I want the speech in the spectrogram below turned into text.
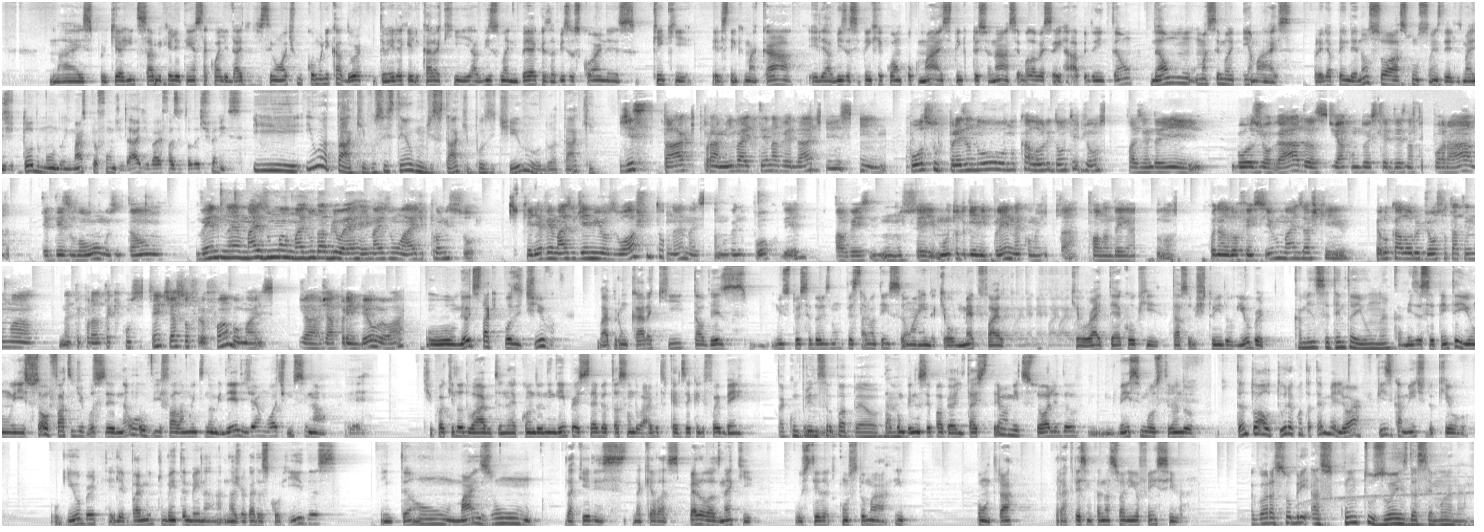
mas porque a gente sabe que ele tem essa qualidade de ser um ótimo comunicador. Então ele é aquele cara que avisa os linebackers, avisa os corners, quem que eles têm que marcar, ele avisa se tem que recuar um pouco mais, se tem que pressionar, se a bola vai sair rápido. Então dá um, uma semaninha a mais para ele aprender não só as funções deles, mas de todo mundo em mais profundidade, vai fazer toda a diferença. E, e o ataque? Vocês têm algum destaque positivo do ataque? Destaque para mim vai ter, na verdade, sim, boa surpresa no, no calor e Dante Johnson, fazendo aí boas jogadas, já com dois TDs na temporada, TDs longos, então vendo né, mais, uma, mais um WR aí, mais um wide promissor. Queria ver mais o James Washington, né, mas estamos vendo pouco dele. Talvez, não sei, muito do gameplay, né, como a gente está falando aí do nosso coordenador ofensivo, mas acho que pelo calor o Johnson está tendo uma né, temporada até que consistente, já sofreu fumble, mas já, já aprendeu, eu acho. O meu destaque positivo vai para um cara que talvez muitos torcedores não prestaram atenção ainda, que é o Matt File, que é o right tackle que está substituindo o Gilbert. Camisa 71, né? Camisa 71. E só o fato de você não ouvir falar muito o nome dele já é um ótimo sinal. É tipo aquilo do árbitro, né? Quando ninguém percebe a atuação do árbitro, quer dizer que ele foi bem. Tá cumprindo seu papel. Tá né? cumprindo seu papel. Ele tá extremamente sólido, vem se mostrando tanto a altura quanto até melhor fisicamente do que o, o Gilbert. Ele vai muito bem também na, nas jogadas corridas. Então, mais um daqueles, daquelas pérolas né, que o Steelers costuma encontrar para acrescentar na sua linha ofensiva. Agora sobre as contusões da semana.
